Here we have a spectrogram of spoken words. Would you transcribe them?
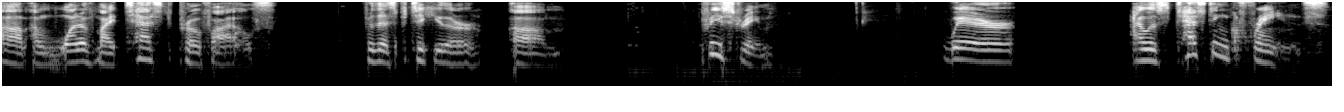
Um, on one of my test profiles for this particular um, pre-stream where I was testing cranes.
